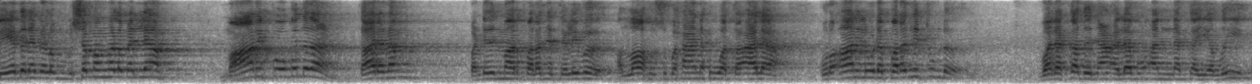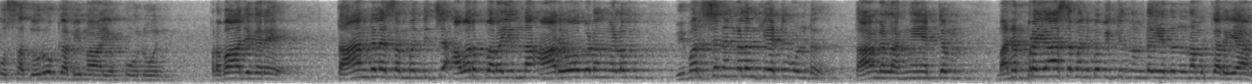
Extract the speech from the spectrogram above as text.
വേദനകളും വിഷമങ്ങളും എല്ലാം മാറിപ്പോകുന്നതാണ്. കാരണം പണ്ഡിതന്മാർ പറഞ്ഞ തെളിവ് അള്ളാഹു സുബ്ഹാനഹു വ തആല ഖുർആനിലൂടെ പറഞ്ഞിട്ടുണ്ട്. പ്രവാചകരെ താങ്കളെ സംബന്ധിച്ച് അവർ പറയുന്ന ആരോപണങ്ങളും വിമർശനങ്ങളും കേട്ടുകൊണ്ട് താങ്കൾ അങ്ങേയറ്റം മനപ്രയാസം അനുഭവിക്കുന്നുണ്ട് എന്നത് നമുക്കറിയാം.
